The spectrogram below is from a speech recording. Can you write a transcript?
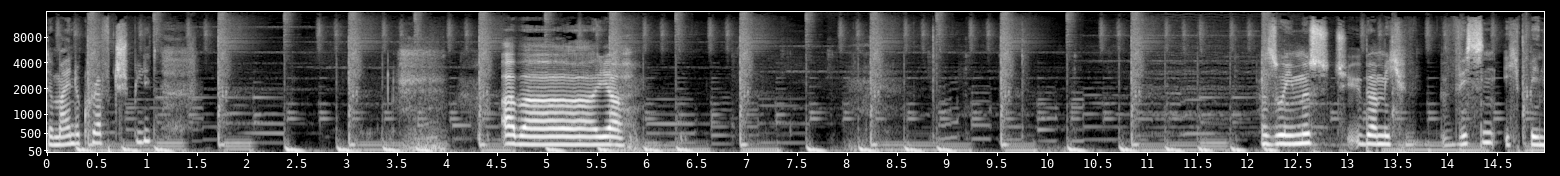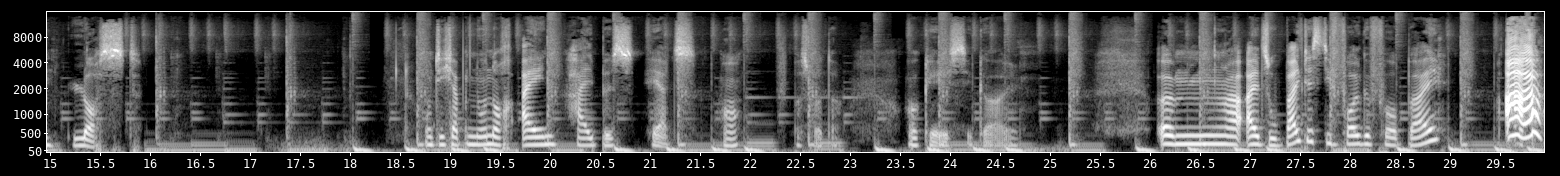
der Minecraft spielt. Aber ja. Also ihr müsst über mich wissen, ich bin lost. Und ich habe nur noch ein halbes Herz. Huh? Was war da? Okay, ist egal. Ähm, also, bald ist die Folge vorbei. Ah!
